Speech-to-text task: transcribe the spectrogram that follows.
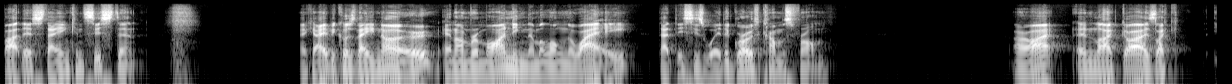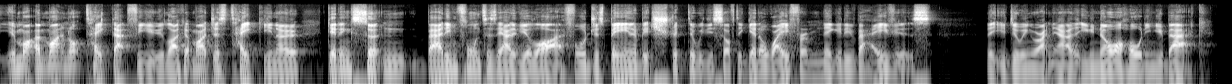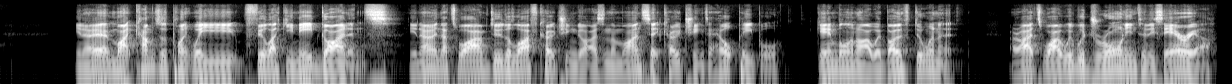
but they're staying consistent. Okay, because they know, and I'm reminding them along the way that this is where the growth comes from. All right. And like, guys, like, it might, it might not take that for you. Like it might just take, you know, getting certain bad influences out of your life or just being a bit stricter with yourself to get away from negative behaviors that you're doing right now that you know are holding you back. You know, it might come to the point where you feel like you need guidance, you know, and that's why I do the life coaching guys and the mindset coaching to help people. Gamble and I, we're both doing it. All right. It's why we were drawn into this area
